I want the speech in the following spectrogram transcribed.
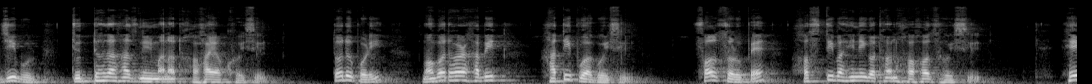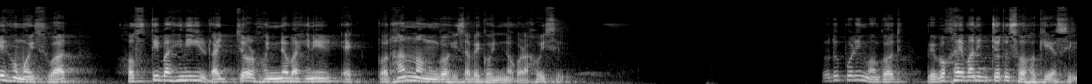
যিবোৰ যুদ্ধ জাহাজ নিৰ্মাণত সহায়ক হৈছিল। তদুপৰি মগধৰ হাবিত হাতী পোৱা গৈছিল। ফলস্বৰূপে হস্তী বাহিনী গঠন সহজ হৈছিল। সেই সময়ছোৱাত হস্তী বাহিনী ৰাজ্যৰ সৈন্যবাহিনীৰ এক প্ৰধান অংগ হিচাপে গণ্য কৰা হৈছিল। তদুপৰি মগধ ব্যৱসায় বাণিজ্যটো চহকী আছিল।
